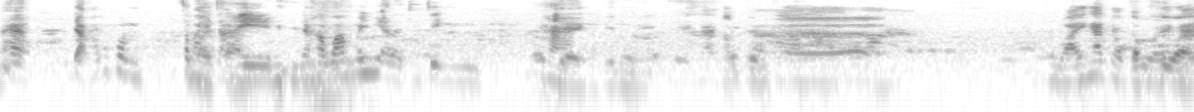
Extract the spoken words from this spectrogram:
แต่อยากให้ทุกคนสบายใจนะครับว่าไม่มีอะไรจริงโอเคครับพี่นุ้ยขอบคุณค่ะ สวยค่ะจบจบสวย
